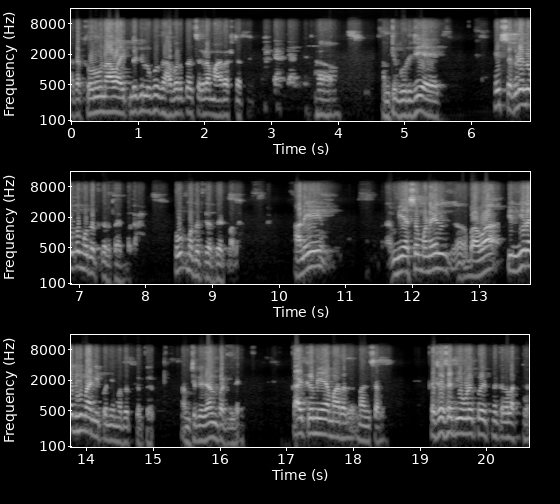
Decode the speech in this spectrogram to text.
आता करू नाव ऐकलं की लोक घाबरतात सगळ्या महाराष्ट्रात. हा. आमचे गुरुजी आहेत. हे सगळे लोक मदत करतायत बघा. खूप मदत करतायत मला. आणि मी असं म्हणेल बाबा की निरभिमानीपणे मदत करतात आमचे गजान पाटील आहेत. काय कमी आहे महाराज माणसाला? कशासाठी एवढे प्रयत्न करावे लागतात?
